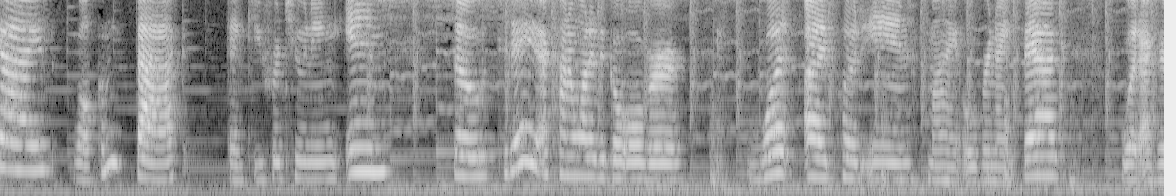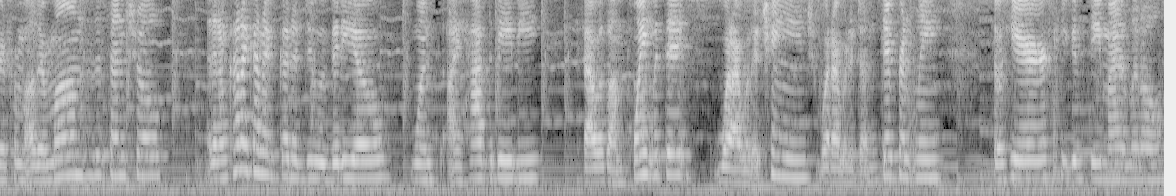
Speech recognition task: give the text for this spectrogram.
guys, welcome back. Thank you for tuning in. So today I kind of wanted to go over what I put in my overnight bag, what I heard from other moms is essential, and then I'm kind of kind of gonna do a video once I have the baby, if I was on point with it, what I would have changed, what I would have done differently. So here you can see my little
